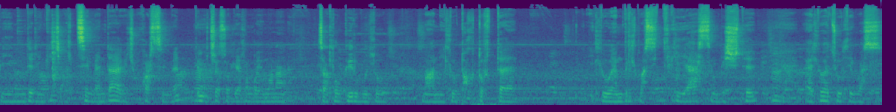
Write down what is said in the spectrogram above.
би энэ дээр ингэж алдсан юм байна да гэж ухаарсан юм байна. Тийм учраас бол ялангуяа манай залуу гэр бүлүү маань илүү доктортой илүү амьдралд бас итгэхий яарсан биш те. Альва зүйлийг бас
